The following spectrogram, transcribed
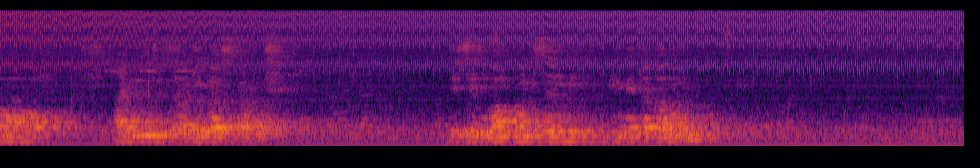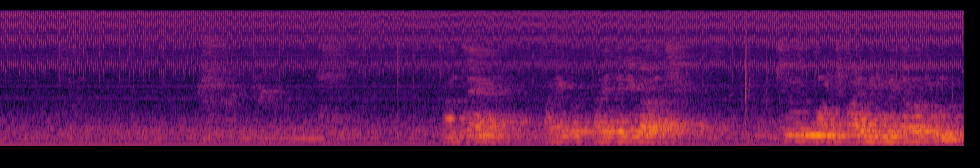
uh, I use to the reverse CART. This is 1.7 millimeter balloon. And then I, I deliver 2.5 millimeter balloon.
